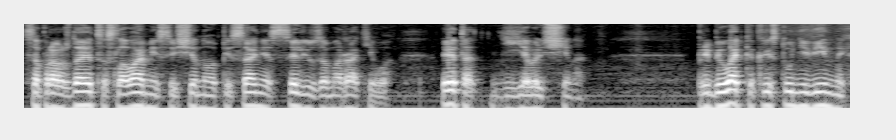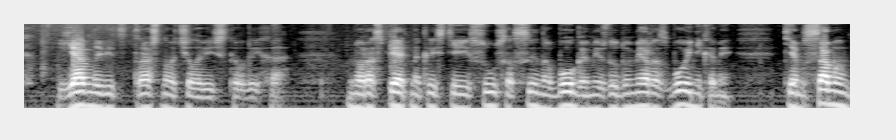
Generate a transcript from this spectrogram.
сопровождаются словами из Священного Писания с целью заморать его. Это дьявольщина. Прибивать ко кресту невинных – явный вид страшного человеческого греха. Но распять на кресте Иисуса, Сына Бога, между двумя разбойниками, тем самым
